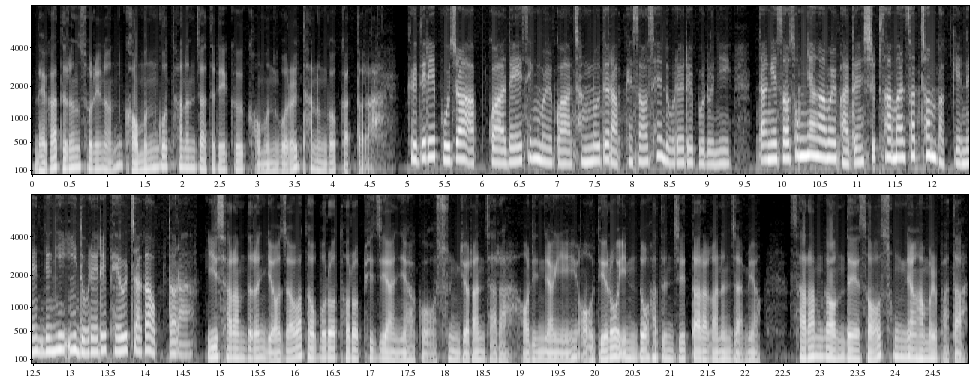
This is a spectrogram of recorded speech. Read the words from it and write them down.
내가 들은 소리는 검은 고 타는 자들이 그 검은 고를 타는 것 같더라. 그들이 보좌 앞과 내 생물과 장로들 앞에서 새 노래를 부르니 땅에서 속량함을 받은 14만 4천 밖에는 능히 이 노래를 배울 자가 없더라. 이 사람들은 여자와 더불어 더럽히지 아니하고 순결한 자라 어린 양이 어디로 인도하든지 따라가는 자며 사람 가운데에서 속량함을 받아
